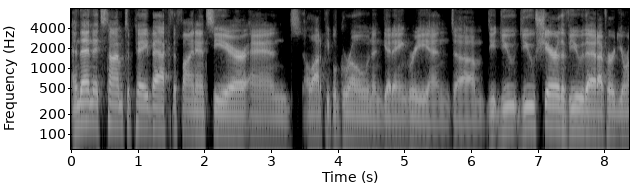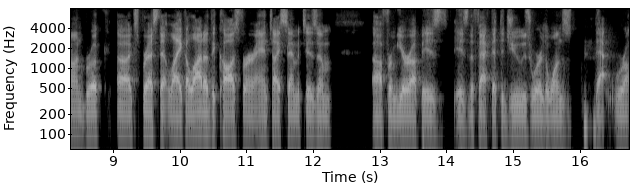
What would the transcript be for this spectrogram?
and then it's time to pay back the financier and a lot of people groan and get angry and um, do, do, you do you share the view that i've heard Yaron Brook uh, express that like a lot of the cause for anti-semitism uh, from europe is is the fact that the jews were the ones that were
